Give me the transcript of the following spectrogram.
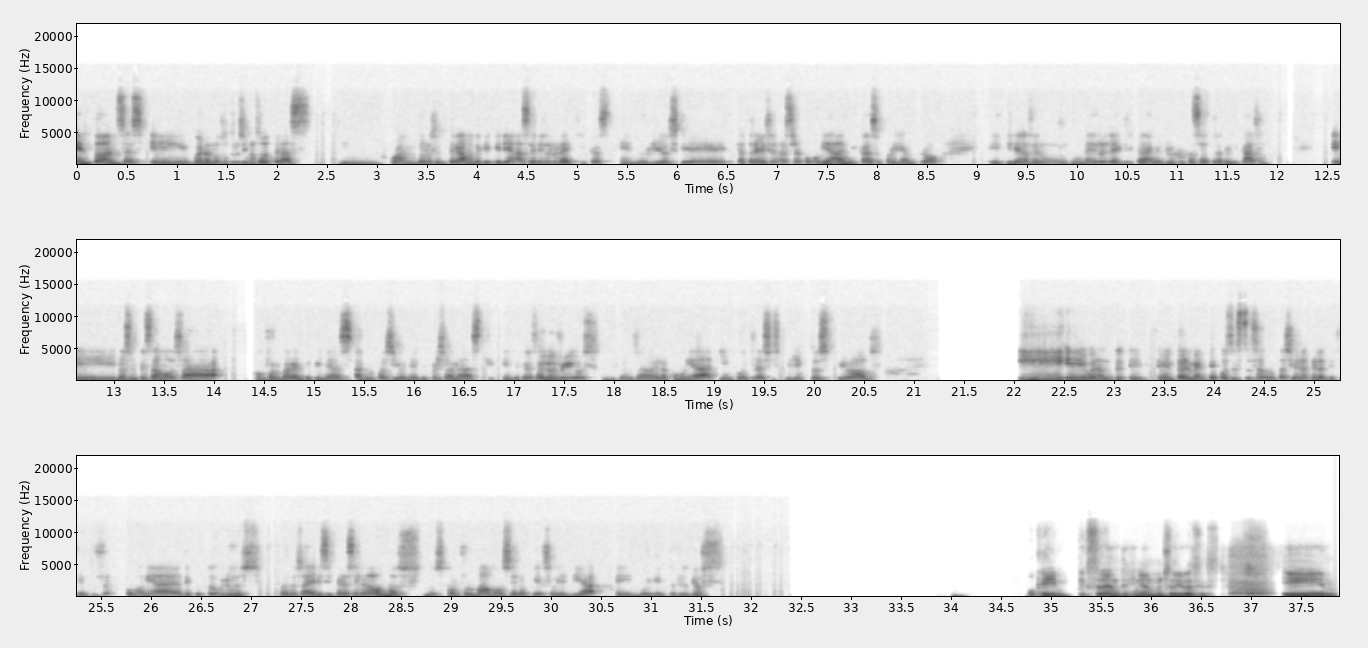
Entonces, eh, bueno, nosotros y nosotras, mm, cuando nos enteramos de que querían hacer hidroeléctricas en los ríos que, que atraviesan nuestra comunidad, en mi caso, por ejemplo, eh, querían hacer una hidroeléctrica en el río que pasa atrás de mi casa, eh, nos empezamos a conformar en pequeñas agrupaciones de personas en defensa de los ríos, en defensa de la comunidad y en contra de esos proyectos privados. Y eh, bueno, eh, eventualmente, pues estas agrupaciones de las diferentes comunidades de Cotobruz, Buenos Aires y Pérez Celedón nos, nos conformamos en lo que es hoy en día el Movimiento Ríos Dios. Ok, excelente, genial, muchas gracias. Eh,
